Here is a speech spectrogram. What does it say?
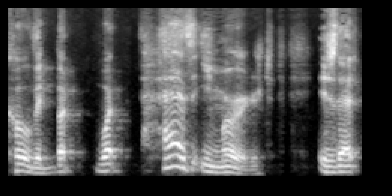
COVID. But what has emerged is that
